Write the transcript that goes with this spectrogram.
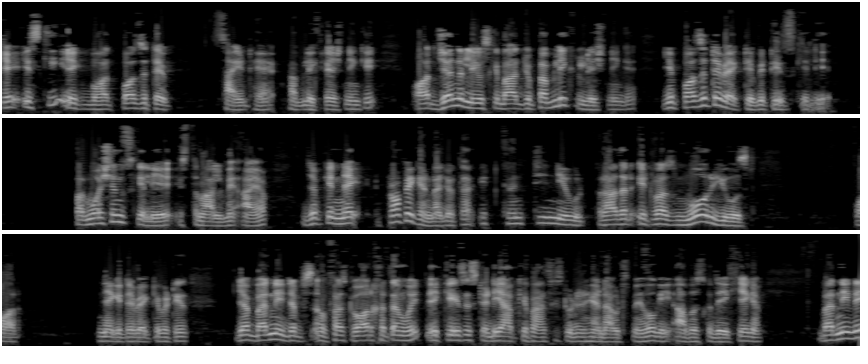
کہ اس کی ایک بہت پازیٹو سائڈ ہے پبلک ریلیشننگ کی اور جنرلی اس کے بعد جو پبلک ریلیشننگ ہے یہ پازیٹو ایکٹیویٹیز کے لیے پرموشن کے لیے استعمال میں آیا جبکہ پروپیگنڈا جو تھا it it rather was more use for negative activities جب برنی جب فرسٹ وار ختم ہوئی ایک کیس اسٹڈی آپ کے پاس ہینڈ آؤٹس میں ہوگی آپ اس کو دیکھیے گا برنی نے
